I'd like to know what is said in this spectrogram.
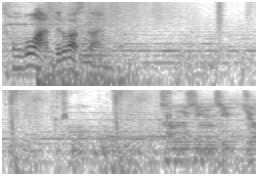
성공 안 들어갔어, 다행이다. 정신 집중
